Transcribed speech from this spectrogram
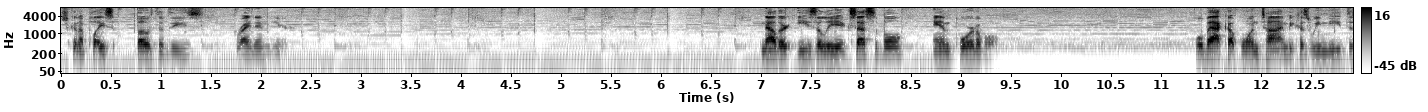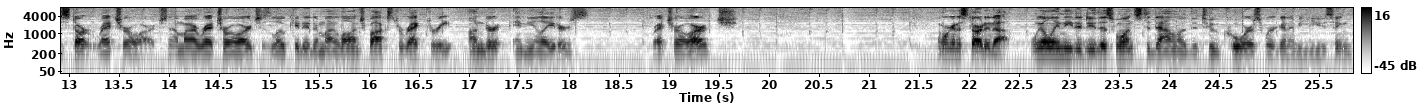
just going to place both of these right in here. Now they're easily accessible and portable. We'll back up one time because we need to start RetroArch. Now my RetroArch is located in my Launchbox directory under Emulators, RetroArch, and we're going to start it up. We only need to do this once to download the two cores we're going to be using.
